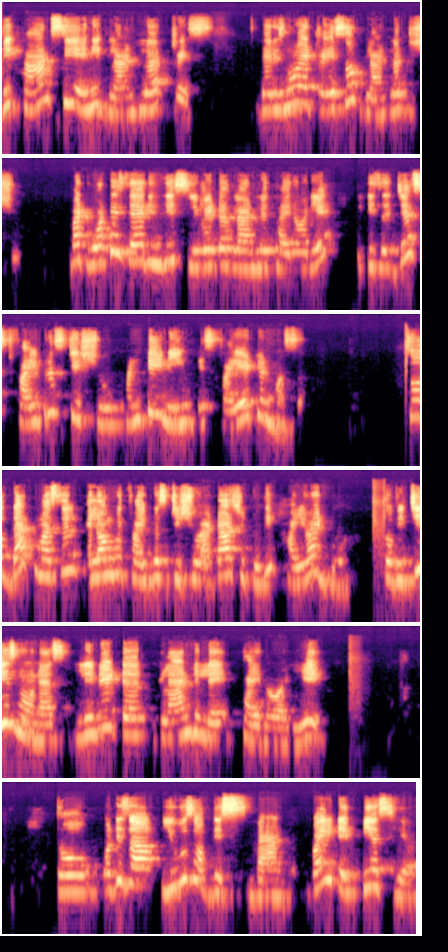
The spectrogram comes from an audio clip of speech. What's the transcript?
we can't see any glandular trace. There is no a trace of glandular tissue. But what is there in this levator glandulae thyroidae? It is a just fibrous tissue containing a striated muscle. So that muscle along with fibrous tissue attached to the hyoid bone. So which is known as levator glandulae thyroidae. So what is the use of this band? Why it appears here?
